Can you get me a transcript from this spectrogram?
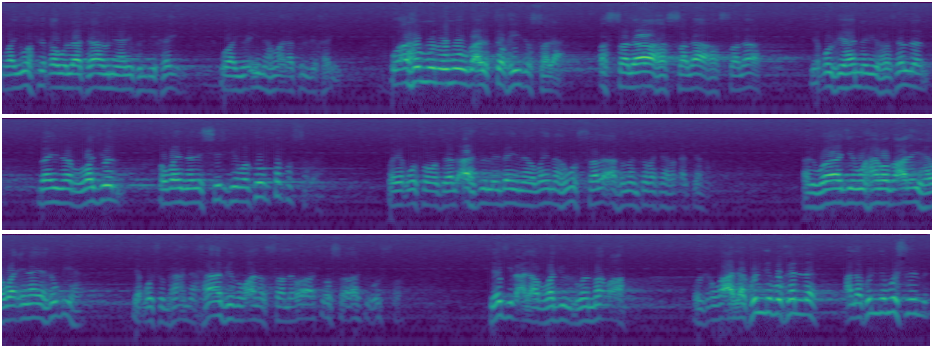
وأن يوفق ولاة أمن عن كل خير وأن يعينهم على كل خير. وأهم الأمور بعد التوحيد الصلاة. الصلاة الصلاة الصلاة. يقول فيها النبي صلى الله عليه وسلم بين الرجل وبين الشرك والكفر ترك الصلاة. ويقول صلى الله عليه وسلم العهد الذي بيننا وبينه الصلاة فمن تركها فقد كفر. الواجب محافظ عليها والعناية بها. يقول سبحانه حافظوا على الصلوات والصلاة والصلاة يجب على الرجل والمرأة وعلى كل مكلف على كل مسلم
